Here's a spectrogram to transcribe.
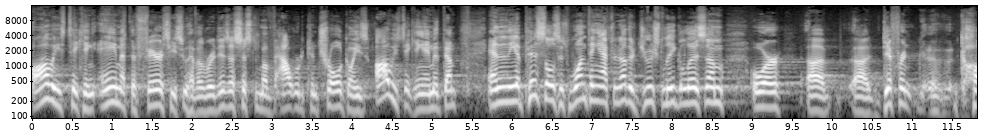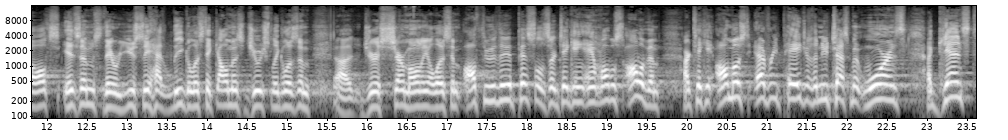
always taking aim at the Pharisees who have a religious system of outward control going. He's always taking aim at them. And in the epistles, it's one thing after another Jewish legalism or uh, uh, different uh, cults, isms. They were usually had legalistic elements, Jewish legalism, uh, Jewish ceremonialism. All through the epistles are taking, and almost all of them are taking, almost every page of the New Testament warns against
